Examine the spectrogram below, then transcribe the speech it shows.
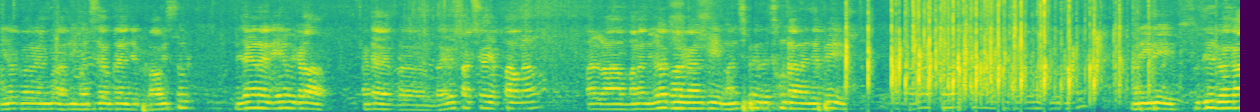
నియోజకవర్గానికి కూడా అన్ని మంచి జరుగుతాయని చెప్పి భావిస్తూ నిజంగానే నేను ఇక్కడ అంటే దైవ సాక్షిగా చెప్తా ఉన్నాను. మన మన నియోజకవర్గానికి మంచి పేరు తెచ్చుకుంటానని చెప్పి చెప్పి మరి ఇది సుదీర్ఘంగా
